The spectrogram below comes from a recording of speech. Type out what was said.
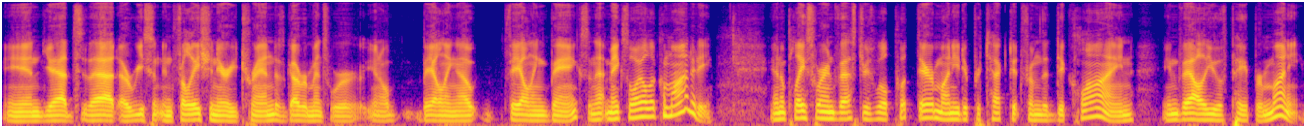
And you add to that a recent inflationary trend as governments were, you know, bailing out failing banks, and that makes oil a commodity and a place where investors will put their money to protect it from the decline in value of paper money.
